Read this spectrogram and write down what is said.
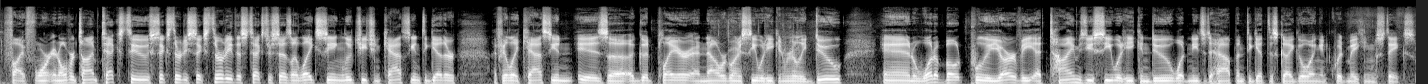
5 4 in overtime. Text to 630 630. This texter says, I like seeing Lucic and Kassian together. I feel like Kassian is a, a good player, and now we're going to see what he can really do. And what about Puljujarvi? At times, you see what he can do, what needs to happen to get this guy going and quit making mistakes.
